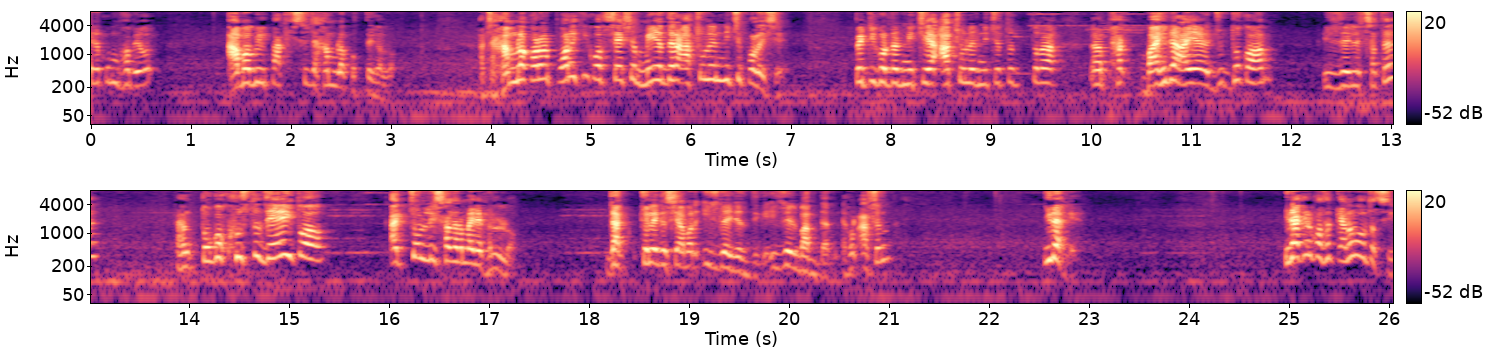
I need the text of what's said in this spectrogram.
এরকম ভাবে আবাবিল পাখি যে হামলা করতে গেল? আচ্ছা হামলা করার পরে কি করছে? এসে মেয়েদের আঁচলের নিচে পড়েছে। পেটিকোটের নিচে, আঁচলের নিচে তো তোরা বাইরে আয়, যুদ্ধ কর ইসরায়েলের সাথে। তোকে খুঁজতে যেই তো আজ চল্লিশ হাজার মাইরে ফেলল। যাক, চলে গেছে আবার ইসরায়েলের দিকে। ইসরায়েল বাদ দেন। এখন আসেন ইরাকে। ইরাকের কথা কেন বলতেছি?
